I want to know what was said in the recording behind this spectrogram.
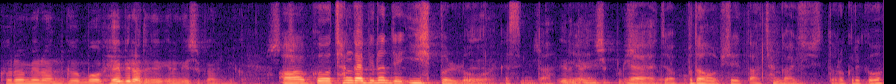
그러면은 그 뭐 회비라든가 이런 게 있을 거 아닙니까? 아, 그 참가비는 이제 20불로 네. 했습니다. 일인당 예. 20 불씩. 예, 저 부담 없이 다 참가하실 수 있도록 그리고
